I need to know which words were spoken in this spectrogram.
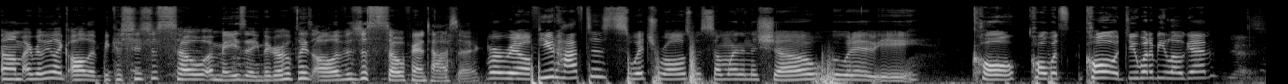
Um, I really like Olive because she's just so amazing. The girl who plays Olive is just so fantastic. For real, if you'd have to switch roles with someone in the show, who would it be? Cole. Cole, what's Cole? Do you want to be Logan? Yes.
